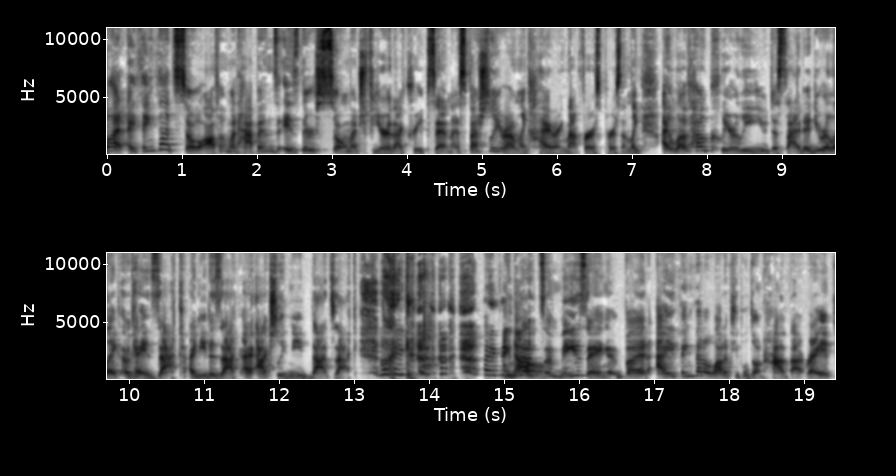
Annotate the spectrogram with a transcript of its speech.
but I think that so often what happens is there's so much fear that creeps in, especially around like hiring that first person. Like, I love how clearly you decided you were like, okay, Zach, I need a Zach. I actually need that Zach. Like, I think I that's amazing. But I think that a lot of people don't have that, right?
